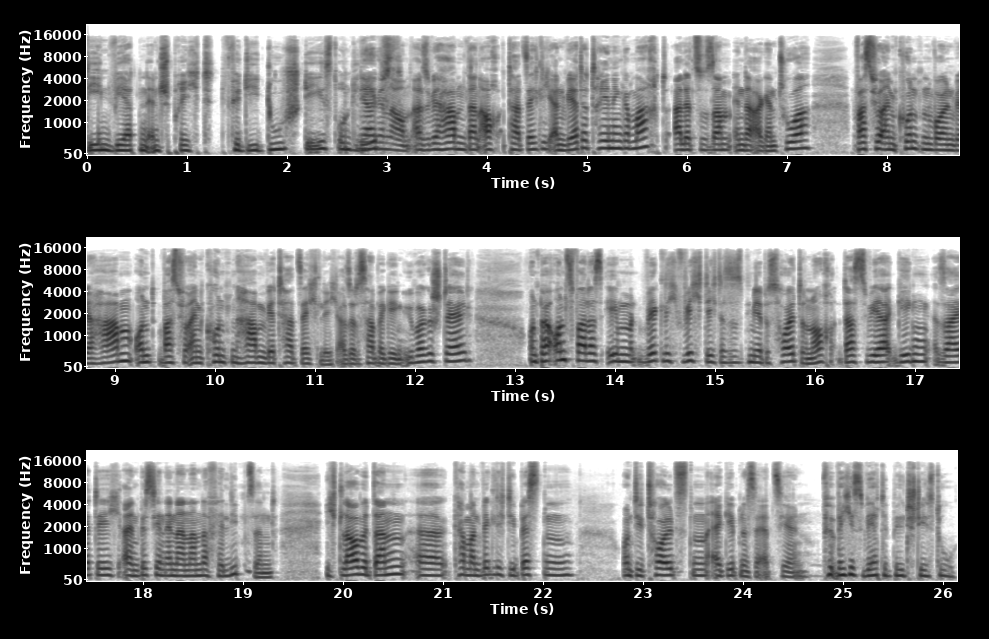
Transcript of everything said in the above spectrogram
den Werten entspricht, für die du stehst und lebst? Ja, genau. Also wir haben dann auch tatsächlich ein Wertetraining gemacht, alle zusammen in der Agentur. Was für einen Kunden wollen wir haben und was für einen Kunden haben wir tatsächlich? Also das haben wir gegenübergestellt. Und bei uns war das eben wirklich wichtig, das ist mir bis heute noch, dass wir gegenseitig ein bisschen ineinander verliebt sind. Ich glaube, dann äh, kann man wirklich die besten und die tollsten Ergebnisse erzielen. Für welches Wertebild stehst du?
